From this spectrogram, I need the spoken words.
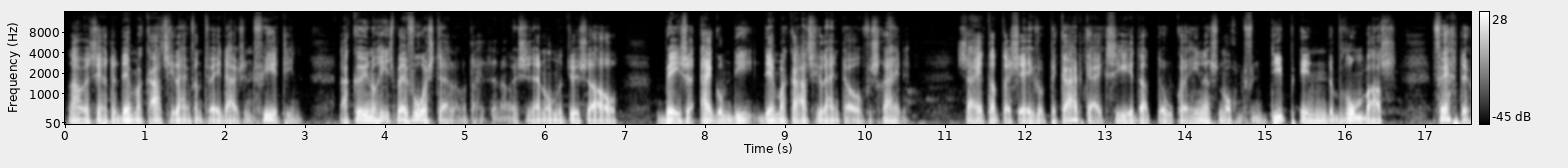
laten we zeggen, de demarcatielijn van 2014. Daar kun je nog iets bij voorstellen. Want ze zijn ondertussen al bezig eigenlijk om die demarcatielijn te overschrijden. Zij het dat als je even op de kaart kijkt, zie je dat de Oekraïners nog diep in de Donbass vechten.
